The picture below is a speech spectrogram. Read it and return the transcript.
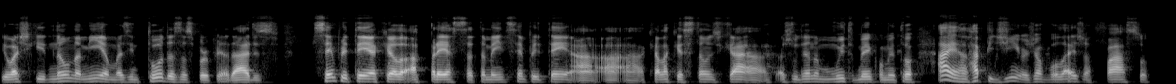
eu acho que não na minha, mas em todas as propriedades, sempre tem aquela a pressa também, sempre tem a, a, aquela questão de que a, a, Juliana muito bem comentou, ah, é rapidinho, eu já vou lá e já faço.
